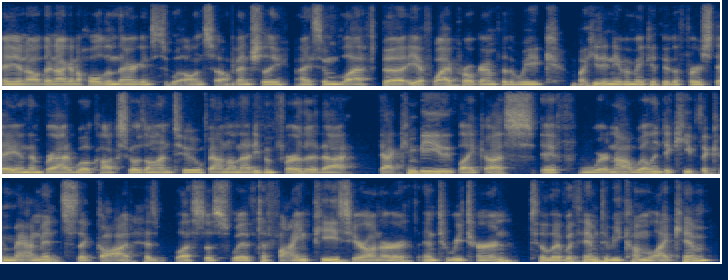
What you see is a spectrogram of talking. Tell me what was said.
And you know, they're not going to hold him there against his will. And so eventually, I assume left the EFY program for the week, but he didn't even make it through the first day. And then Brad Wilcox goes on to found on that even further that that can be like us if we're not willing to keep the commandments that God has blessed us with to find peace here on earth and to return to live with Him, to become like Him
